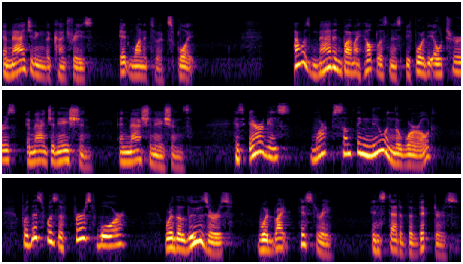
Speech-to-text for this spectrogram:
imagining the countries it wanted to exploit. I was maddened by my helplessness before the auteur's imagination and machinations. His arrogance marked something new in the world, for this was the first war where the losers would write history instead of the victors,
